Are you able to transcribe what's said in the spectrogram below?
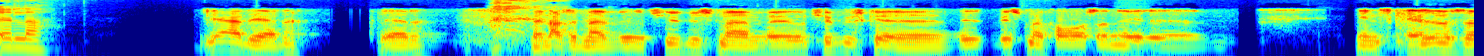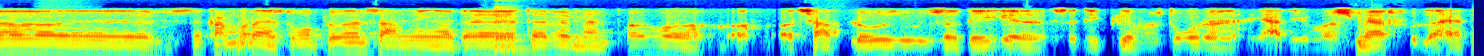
eller? Ja, det er det det er det. Men altså, man vil jo typisk, man vil jo typisk øh, hvis man får sådan et, øh, en skalle, så, øh, så kommer der en stor blodansamling, og der, mm. der vil man prøve at, at, at tage blodet ud, så det ikke, så det ikke bliver for stort. Ja, det er jo også smertefuldt at have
